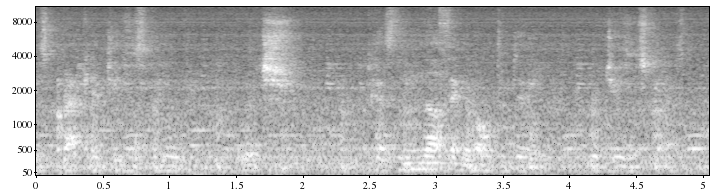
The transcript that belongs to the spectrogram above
is Crackhead Jesus the movie, which has nothing at all to do with Jesus Christ.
